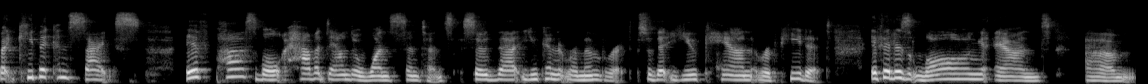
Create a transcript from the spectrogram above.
but keep it concise. If possible, have it down to one sentence so that you can remember it, so that you can repeat it. If it is long and um,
